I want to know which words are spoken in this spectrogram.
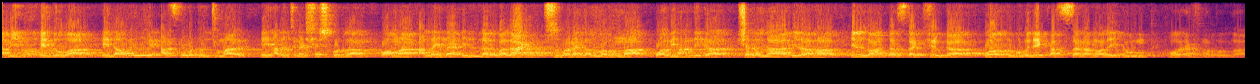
আমিন। এ দোয়া, এ দাওয়া রেখে আজকে মতো জুমার এই আলোচনা শেষ করলাম। ওমা আলাইনা ইল্লাল বালাগ সুবহানাকা আল্লাহুম্মা ওয়া বিহামদিকা, শাদাল্লা ইলাহা ইল্লা আনতা আস্তাগফিরুকা ওয়া আতুবু ইলাইক। আসসালামু আলাইকুম ওয়া রাহমাতুল্লাহ।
